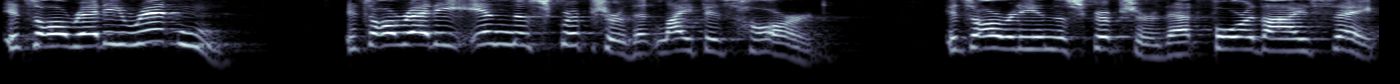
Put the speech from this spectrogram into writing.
it's already written. It's already in the scripture that life is hard. It's already in the scripture that for thy sake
